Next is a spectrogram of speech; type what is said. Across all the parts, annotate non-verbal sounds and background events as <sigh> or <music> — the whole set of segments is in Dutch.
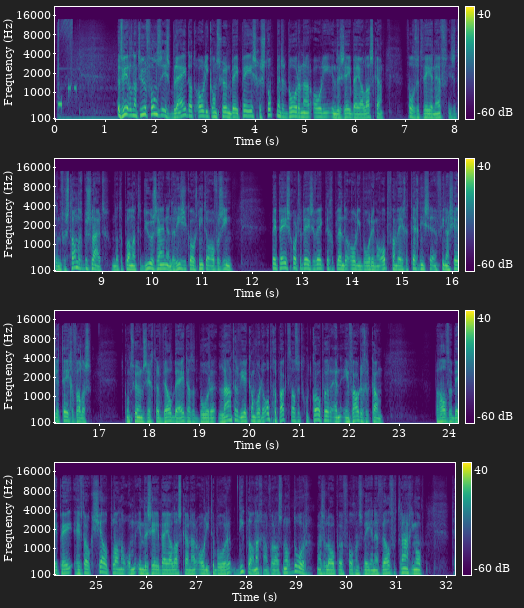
Het Wereld Natuurfonds is blij dat olieconcern BP is gestopt met het boren naar olie in de zee bij Alaska. Volgens het WNF is het een verstandig besluit, omdat de plannen te duur zijn en de risico's niet te overzien. BP schortte deze week de geplande olieboringen op vanwege technische en financiële tegenvallers. Het concern zegt er wel bij dat het boren later weer kan worden opgepakt als het goedkoper en eenvoudiger kan. Behalve BP heeft ook Shell plannen om in de zee bij Alaska naar olie te boren. Die plannen gaan vooralsnog door, maar ze lopen volgens WNF wel vertraging op.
